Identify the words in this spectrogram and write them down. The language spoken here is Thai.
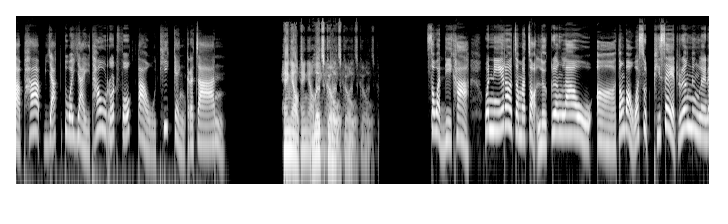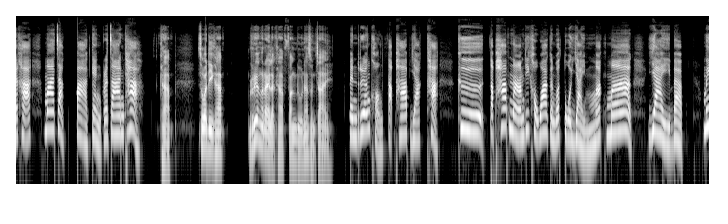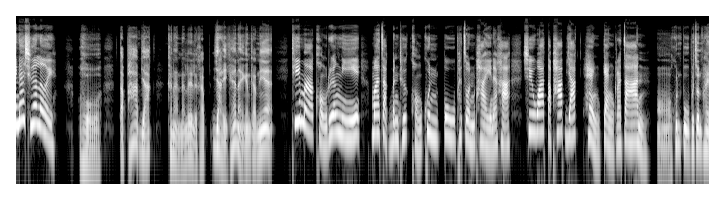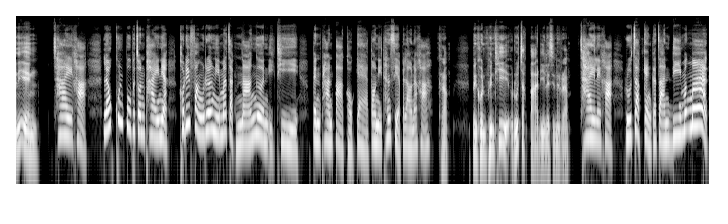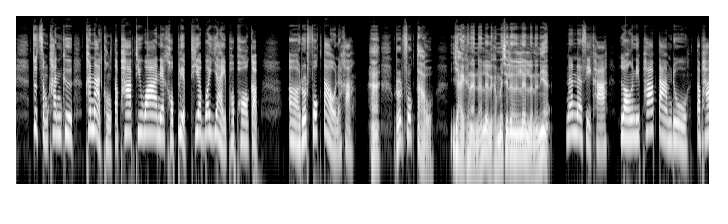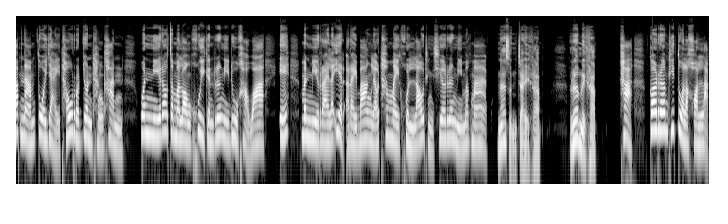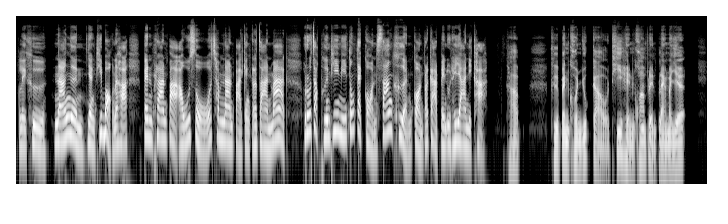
ตภาพยักษ์ตัวใหญ่เท่ารถโฟล์กเต่าที่เก่งกระจาน Hang out. Let's go. สวัสดีค่ะ วันนี้เราจะมาเจาะลึกเรื่องเล่าเอ่อต้องบอกว่าสุดพิเศษเรื่องหนึ่งเลยนะคะ มาจากป่าแก่งกระจานค่ะ ครับ สวัสดีครับ เรื่องอะไรเหรอครับ ฟังดูน่าสนใจ เป็นเรื่องของตะภาพยักษ์ค่ะ คือตะภาพน้ำที่เขาว่ากันว่าตัวใหญ่มากๆ ใหญ่แบบไม่น่าเชื่อเลย โอ้โห ตะภาพยักษ์ขนาดนั้นเลยเหรอครับ ใหญ่แค่ไหนกันครับเนี่ย ที่มาของเรื่องนี้มาจากบันทึกของคุณปูผจญภัยนะคะ ชื่อว่าตะภาพยักษ์แห่งแก่งกระจาน อ๋อ คุณปูผจญภัยนี่เอง ใช่ค่ะ แล้วคุณปูผจญภัยเนี่ยเขาได้ฟังเรื่องนี้มาจากน้าเงินอีกที เป็นพรานป่าเก่าแก่ตอนนี้ท่านเสียไปแล้วนะคะ ครับ เป็นคนพื้นที่รู้จักป่าดีเลยสินะครับใช่เลยค่ะ รู้จักแก่งกระจานดีมากๆ จุดสำคัญคือขนาดของตะภาพที่ว่าเนี่ยเขาเปรียบเทียบว่าใหญ่พอๆกับเอ่อรถโฟกเต่านะคะฮะรถโฟกเต่า ใหญ่ขนาดนั้นเลยเหรอครับไม่ใช่เรื่องเล่นๆเลยนะเนี่ยนั่นน่ะสิคะ ลองนิภาพตามดูตะภาพน้ำตัวใหญ่เท่ารถยนต์ทั้งคัน วันนี้เราจะมาลองคุยกันเรื่องนี้ดูค่ะว่า เอ๊ะ มันมีรายละเอียดอะไรบ้างแล้วทำไมคนเล่าถึงเชื่อเรื่องนี้มากน่าสนใจครับ เริ่มเลยครับๆ ค่ะ ก็เริ่มที่ตัวละครหลักเลยคือ น้าเงินอย่างที่บอกนะคะ เป็นพรานป่าอาวุโสชำนาญป่าแก่งกระจานมาก รู้จักพื้นที่นี้ตั้งแต่ก่อนสร้างเขื่อนก่อนประกาศเป็นอุทยานอีกค่ะ ครับ คือเป็นคนยุคเก่าที่เห็นความเปลี่ยนแปลงมาเยอะ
